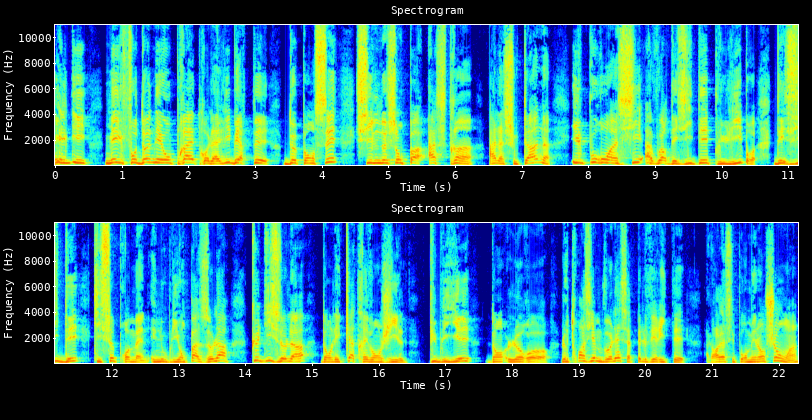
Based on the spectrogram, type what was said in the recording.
Il dit, mais il faut donner aux prêtres la liberté de penser s'ils ne sont pas astreints à la soutane, ils pourront ainsi avoir des idées plus libres, des idées qui se promènent. Et n'oublions pas Zola. Que dit Zola dans les quatre évangiles publiés dans l'Aurore? Le troisième volet s'appelle Vérité. Alors là, c'est pour Mélenchon. Hein.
